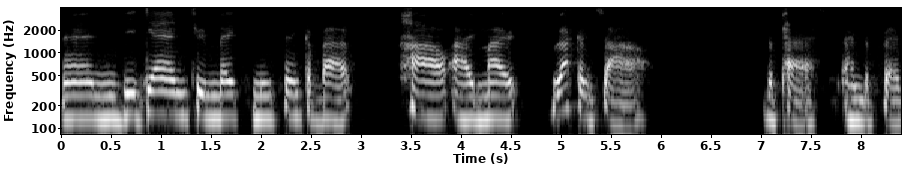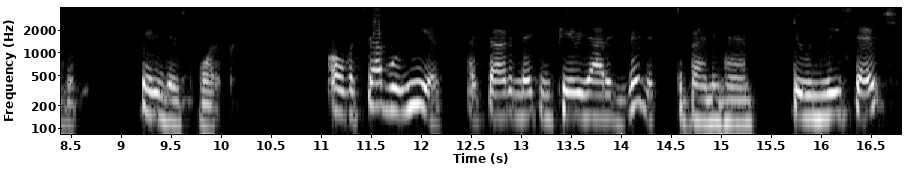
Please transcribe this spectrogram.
and began to make me think about how I might reconcile the past and the present in this work. Over several years, I started making periodic visits to Birmingham, doing research,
